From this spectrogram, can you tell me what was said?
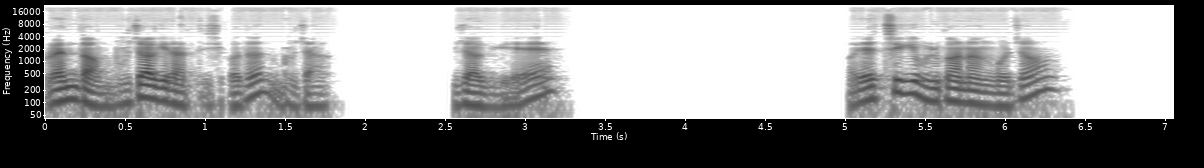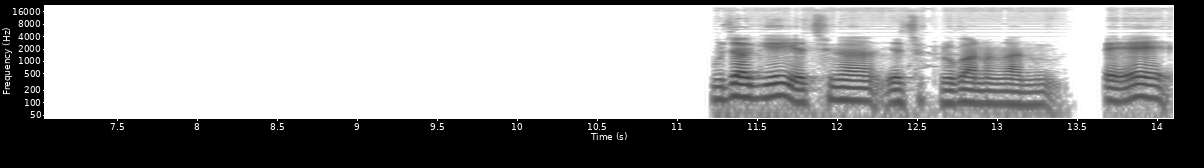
랜덤, 무작이란 뜻이거든. 무작. 무작 위에. 어, 예측이 불가능한 거죠. 무작위에 예측 불가능한 때에,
